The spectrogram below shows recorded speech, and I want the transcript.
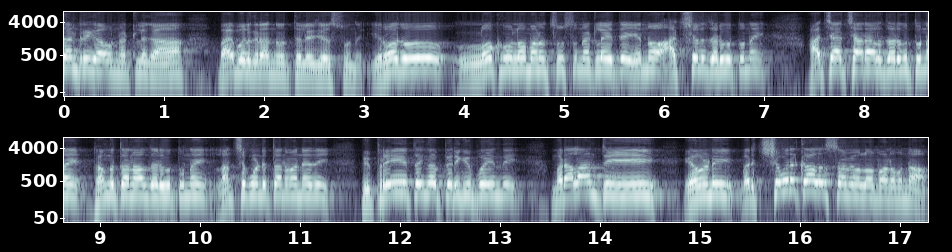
తండ్రిగా ఉన్నట్లుగా బైబిల్ గ్రంథం తెలియజేస్తుంది. ఈరోజు లోకంలో మనం చూస్తున్నట్లయితే ఎన్నో హత్యలు జరుగుతున్నాయి. అత్యాచారాలు జరుగుతున్నాయి దొంగతనాలు జరుగుతున్నాయి లంచగొండితనం అనేది విపరీతంగా పెరిగిపోయింది. మరి అలాంటి ఏమని మరి చివరి కాల సమయంలో మనం ఉన్నాం.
